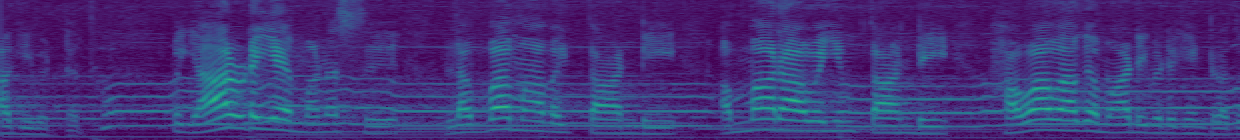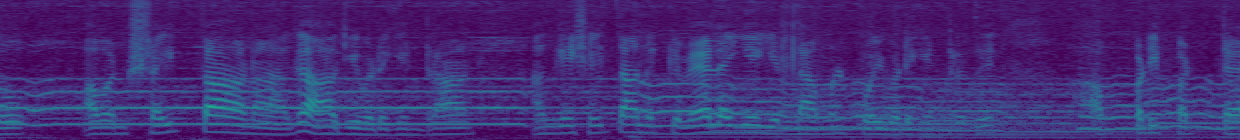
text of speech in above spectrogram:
ஆகிவிட்டது. இப்போ யாருடைய மனசு? லவ்வாமாவை தாண்டி அம்மாராவையும் தாண்டி ஹவாவாக மாடிவிடுகின்றதோ அவன் ஷைத்தானாக ஆகிவிடுகின்றான். அங்கே ஷைத்தானுக்கு வேலையே இல்லாமல் போய்விடுகின்றது. அப்படிப்பட்ட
